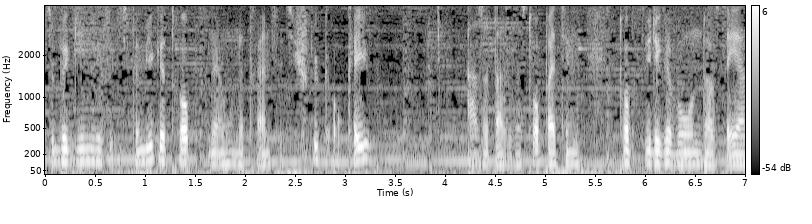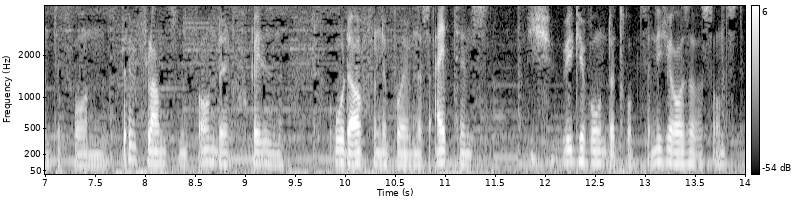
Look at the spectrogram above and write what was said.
zu Beginn? Wie viel ist bei mir getroppt? Ne, 143 Stück, okay. Also das ist das Top-Item. Tropft wieder gewohnt aus der Ernte von den Pflanzen, von den Stellen oder auch von den Bäumen des Items. Ich, wie gewohnt, da tropft es ja nicht raus, aber sonst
